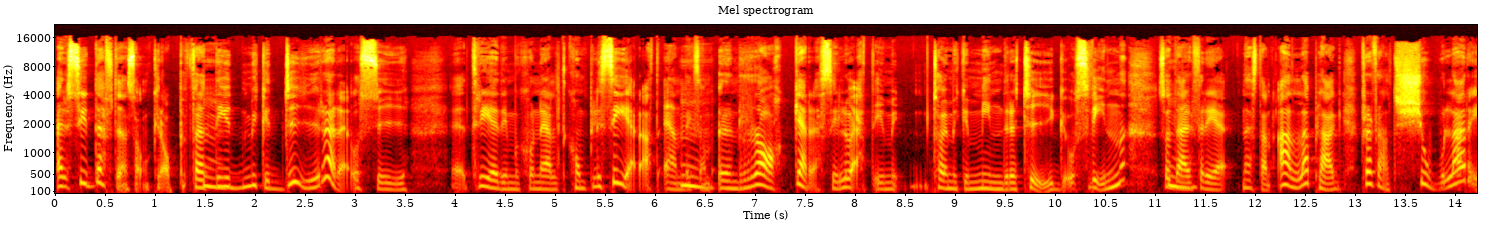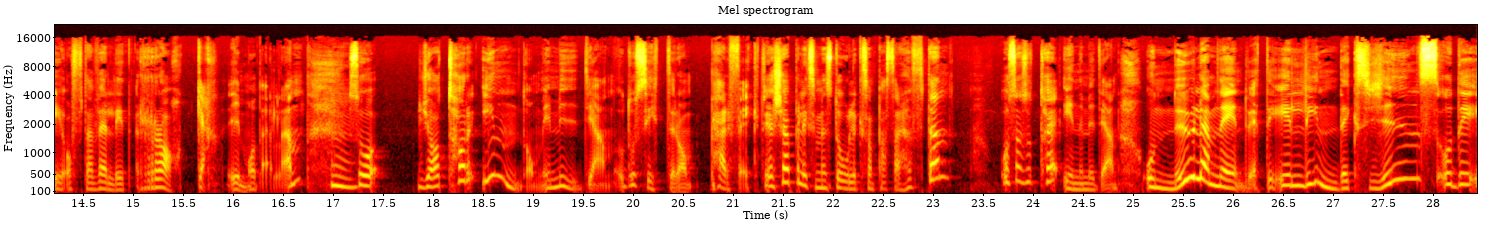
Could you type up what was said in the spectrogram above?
är sydda efter en sån kropp. För att det är ju mycket dyrare att sy eh, tredimensionellt komplicerat än liksom, en rakare silhuett. Det tar ju mycket mindre tyg och svinn. Så därför är nästan alla plagg, framförallt kjolar, är ofta väldigt raka i modellen. Så jag tar in dem i midjan och då sitter de perfekt. Jag köper liksom en storlek som passar höften och sen så tar jag in i midjan. Och nu lämnar jag in, du vet, det är Lindex jeans och det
